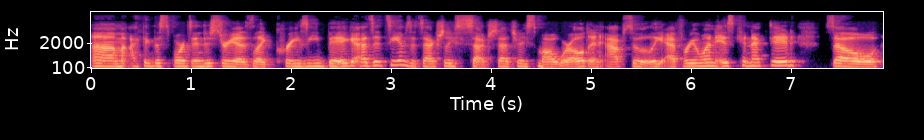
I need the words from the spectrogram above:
Um, I think the sports industry is like crazy big as it seems. It's actually such, such a small world, and absolutely everyone is connected. So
